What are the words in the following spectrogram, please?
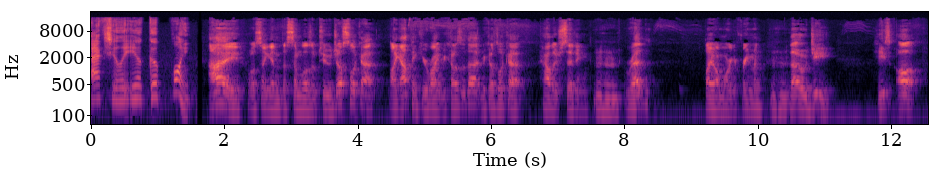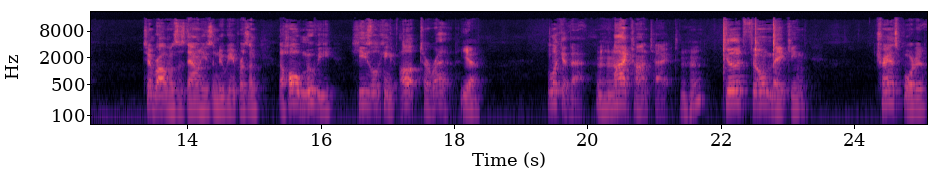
actually a good point. I was thinking the symbolism too. Just look at like I think you're right because of that. Because look at how they're sitting. Mm-hmm. Red, played by Morgan Freeman. The OG, he's up. Tim Robbins is down. He's a newbie in prison. The whole movie, he's looking up to Red. Yeah. Look at that Mhm. eye contact. Mm-hmm. Good filmmaking, transported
